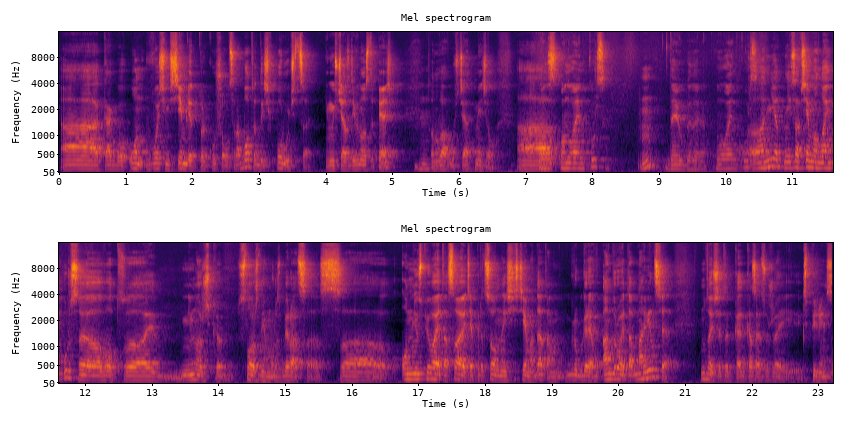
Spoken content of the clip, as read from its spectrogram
как бы он 8-7 лет только ушел с работы, до сих пор учится. Ему сейчас 95, угу. он в августе отметил. А, онлайн-курсы? М? Дай угадаю. Онлайн-курсы? А, нет, не совсем онлайн-курсы. Вот а, немножечко сложно ему разбираться. С, а, он не успевает осваивать операционные системы, да, там, грубо говоря, Android обновился, ну, то есть это касается уже experience.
